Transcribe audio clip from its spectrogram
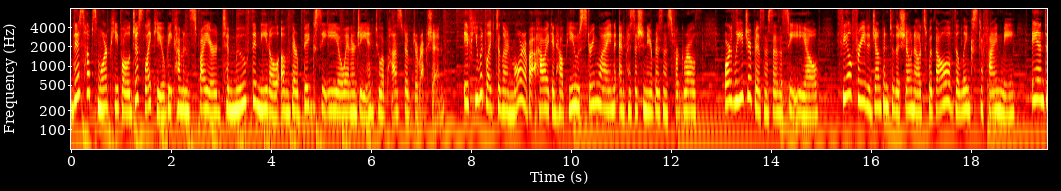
This helps more people just like you become inspired to move the needle of their big CEO energy into a positive direction. If you would like to learn more about how I can help you streamline and position your business for growth or lead your business as a CEO, feel free to jump into the show notes with all of the links to find me. And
